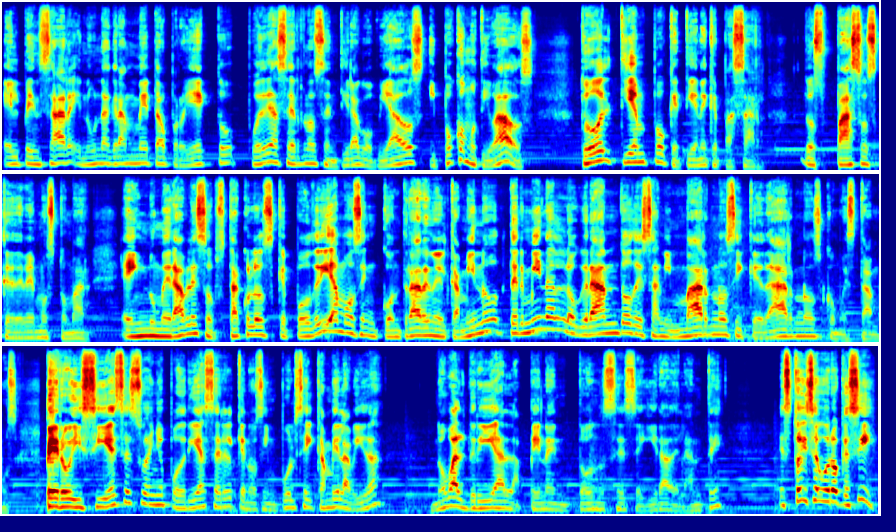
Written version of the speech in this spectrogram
El pensar en una gran meta o proyecto puede hacernos sentir agobiados y poco motivados. Todo el tiempo que tiene que pasar los pasos que debemos tomar e innumerables obstáculos que podríamos encontrar en el camino terminan logrando desanimarnos y quedarnos como estamos. Pero ¿y si ese sueño podría ser el que nos impulse y cambie la vida? ¿No valdría la pena entonces seguir adelante? Estoy seguro que sí,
